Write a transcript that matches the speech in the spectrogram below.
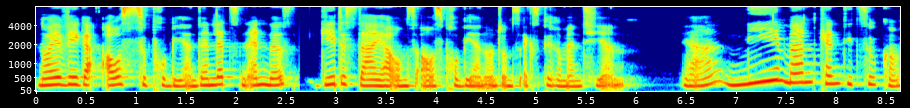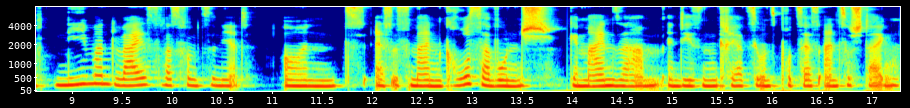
neue Wege auszuprobieren. Denn letzten Endes geht es da ja ums Ausprobieren und ums Experimentieren. Ja, niemand kennt die Zukunft. Niemand weiß, was funktioniert. Und es ist mein großer Wunsch, gemeinsam in diesen Kreationsprozess einzusteigen.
